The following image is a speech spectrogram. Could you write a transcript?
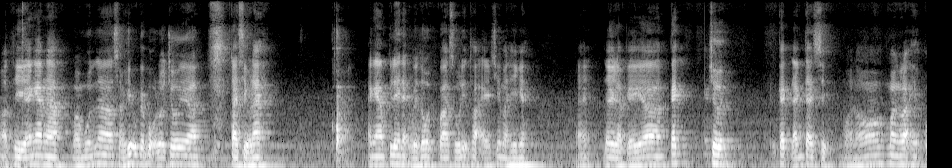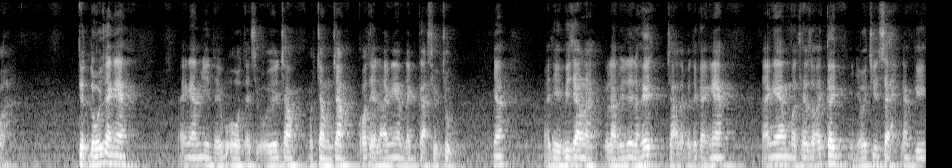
Đó, thì anh em nào mà muốn uh, sở hữu cái bộ đồ chơi uh, tài xỉu này anh em cứ liên hệ với tôi qua số điện thoại trên màn hình này Đấy, đây là cái uh, cách chơi cái cách đánh tài xỉu mà nó mang lại hiệu quả tuyệt đối cho anh em anh em nhìn thấy bộ hột tài xỉu bên trong 100% có thể là anh em đánh cả xỉu chủ, nhá. Đấy thì video này tôi làm đến đây là hết chào tạm biệt tất cả anh em. Anh em mà theo dõi kênh thì nhớ chia sẻ, đăng ký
